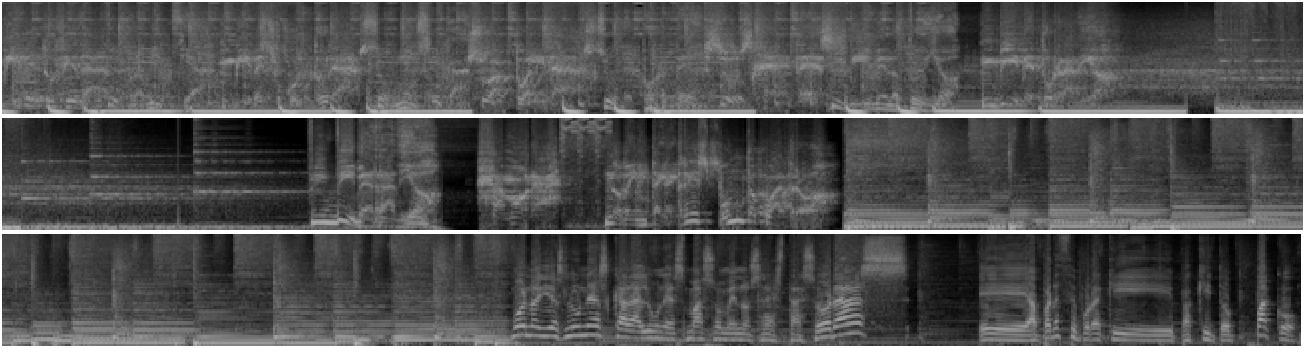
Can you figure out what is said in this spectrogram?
Vive tu ciudad. Tu provincia. Vive su cultura. Su música. Su actualidad. Su deporte. Sus gentes. Vive lo tuyo Radio. Zamora 93.4. Bueno, y es lunes, cada lunes más o menos a estas horas. Eh, aparece por aquí Paquito, Paco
